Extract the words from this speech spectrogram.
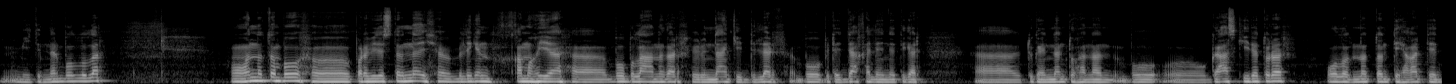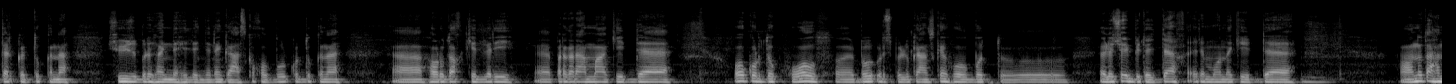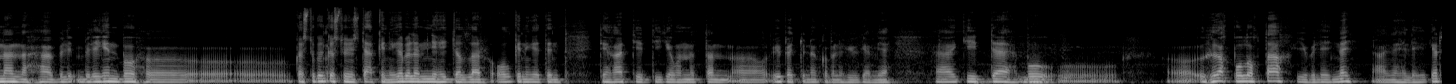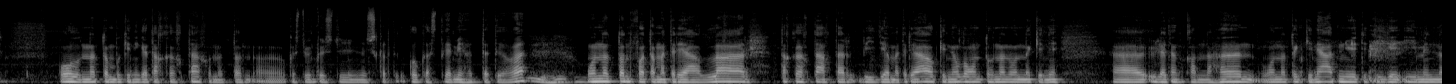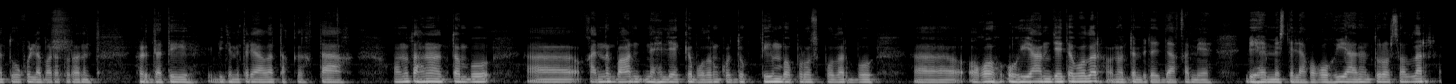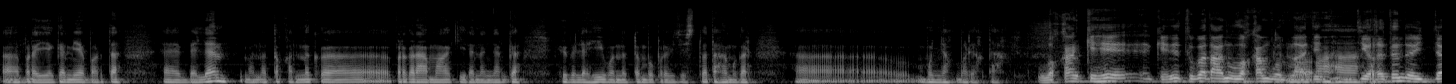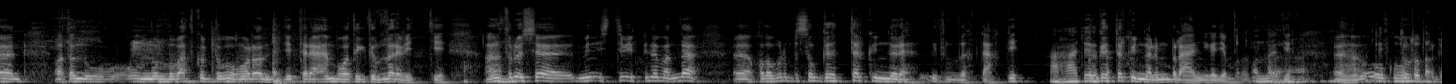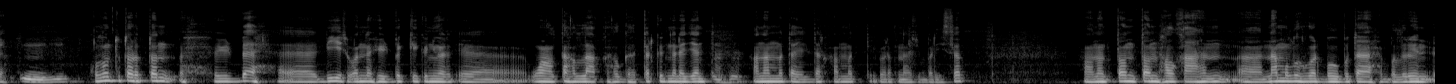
митингер болулар Оннотон бу правительственный билеген камыгыя бу булааныгар үрүндән киддилер бу битедә хәленетигәр түгәннән туханан бу газ кире турар ол оннотон тиһагар теддер кырдык кына сүүз бирген нәһиленнәне газка холбур курдук кына хорудак келлери программа кидде о курдук хол бу республиканский хол бут өлөчөй битедә ремонт кидде Оны таһанан билеген бу көстүгүн көстүнүстәк кенеге белем не хидаллар ол кенегетен тегар тирдиге оннан өпөттүнөн көмөлө хүгәмия кидде бу ыхак болохтах юбилейный нәһелегер ол оннан бу кенеге такыктах оннан көстүгүн көстүнүс кылгастыга мехырдатыга оннан фотоматериаллар такыктактар видеоматериал кине олон тонан онна кене үләтен камнаһын, оннан кине атын үететиге именно туукуля бара туранын хырдаты видеоматериалы таккыктаах. Оны таханаттан бу каннык баган нәһилекке боларын курдук тыым вопрос болар бу ого уян дете болар. Оннан бүтәйдә каме бехемместеле ого уянын турарсаллар. Проекта ме барда белем, манна каннык программа киреннәргә хөбеләһи оннан бу правительство тахамгар муньяк барыктаах. Улахан кеһе кене туга даан улахан булла. Тияратын өйдән атын умнуллубат курдуг оңоран дитерәһәм ботык тыллар битти. Аны турысы мин истибип билем анда колобур бисыл гыттар күннәре ытылдыктакти. Аха, те Гыттар күннәрен браһаннига дем булам. Кулун тотарга. Кулун тутарыттан хүлбә бир онна хүлбәккә күнүгәр 16 хыллак хылгыттар күннәрдән анаммыта илдар хаммат көрөп наш Борисов. Анан тон тон халкаһын намулугар болбута былырын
